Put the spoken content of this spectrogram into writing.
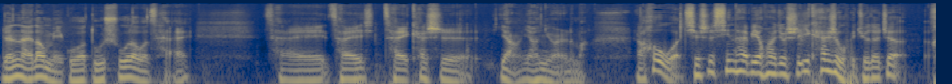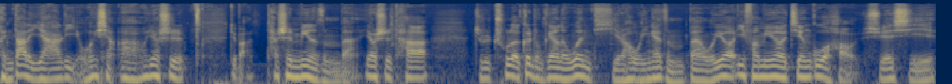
人来到美国读书了，我才才才才开始养养女儿的嘛。然后我其实心态变化就是一开始我会觉得这很大的压力，我会想啊，要是对吧，她生病了怎么办？要是她就是出了各种各样的问题，然后我应该怎么办？我又要一方面又要兼顾好学习，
